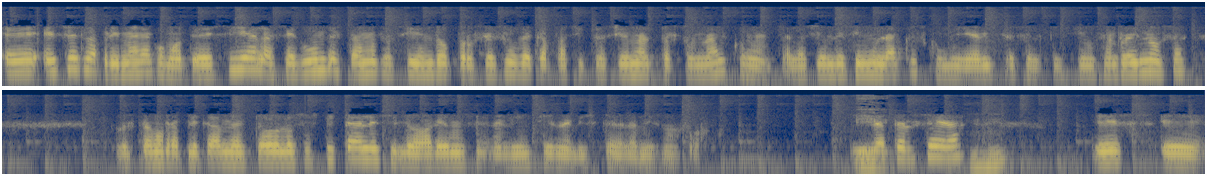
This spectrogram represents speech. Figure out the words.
Eh, esa es la primera, como te decía. La segunda, estamos haciendo procesos de capacitación al personal con la instalación de simulacros, como ya viste, es el que hicimos en Reynosa. Lo estamos replicando en todos los hospitales y lo haremos en el INSI y en el ISPE de la misma forma. Y, la tercera es eh,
